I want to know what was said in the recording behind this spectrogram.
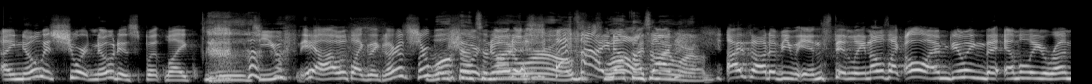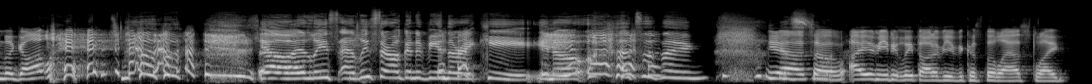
I know it's short notice, but like, do you? Yeah, I was like, like there's super Welcome short to notice. My world. I know. Welcome I to thought, my world. I thought of you instantly, and I was like, oh, I'm doing the Emily Run the Gauntlet. so, yeah, at least at least they're all going to be in the right key. You know, that's the thing. Yeah. So I immediately thought of you because the last like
